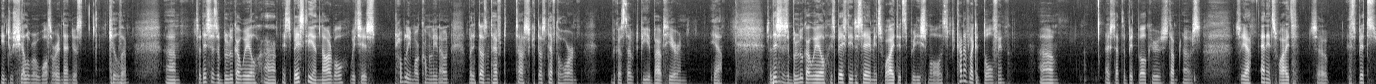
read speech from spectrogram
into shallower water and then just kill them. Um, so this is a beluga whale. Uh, it's basically a narwhal, which is probably more commonly known, but it doesn't have the tusk, doesn't have the horn, because that would be about here and yeah. So this is a beluga whale. It's basically the same. It's white. It's pretty small. It's kind of like a dolphin, um, except a bit bulkier, stump nose. So yeah, and it's white. So it's a bit.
